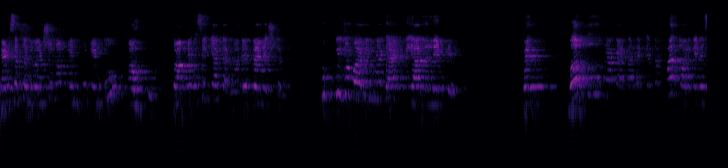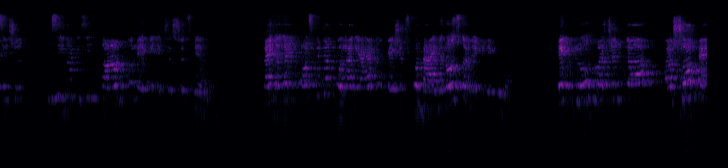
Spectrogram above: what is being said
that is the conversion of input into output तो आपने उसे क्या करना है? मैनेज करना है. बुक की जो वर्डिंग है that we are related with work को क्या कहता है? कहता हर ऑर्गेनाइजेशन किसी ना किसी काम को लेके एग्जिस्टेंस में आती है. लाइक अगर एक हॉस्पिटल खोला गया है तो पेशेंट्स को डायग्नोज करने के लिए खोला एक क्लोथ मर्चेंट का शॉप है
